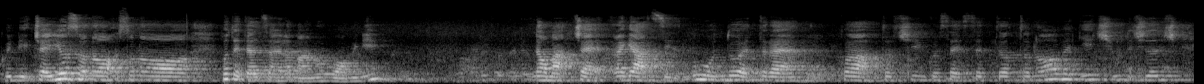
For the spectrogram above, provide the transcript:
Quindi, cioè io sono, sono, potete alzare la mano uomini? No, ma cioè ragazzi, 1, 2, 3, 4, 5, 6, 7, 8, 9, 10, 11, 12.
